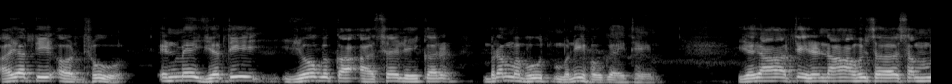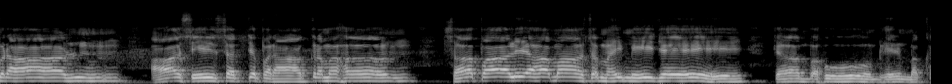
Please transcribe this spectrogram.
अयति और ध्रुव। इनमें यति योग का आश्रय लेकर ब्रह्मभूत मुनि हो गए थे। ययातिर्नाहुस सम्राट आसे सत्य पराक्रम सपालयामास महिमी जय च बहुभिर्मख।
